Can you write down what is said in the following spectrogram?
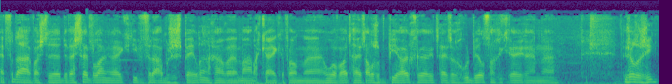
en, vandaag was de, de wedstrijd belangrijk die we vandaag moesten spelen. En dan gaan we maandag kijken van hoe of wat. Hij heeft alles op papier uitgewerkt, hij heeft er een goed beeld van gekregen. En we zullen zien.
